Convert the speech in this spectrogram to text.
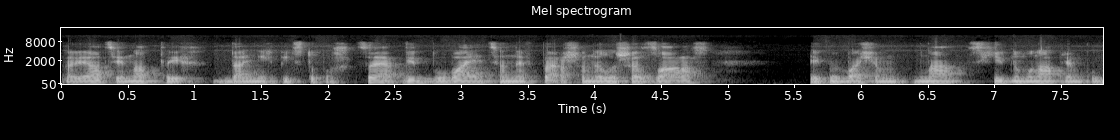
авіації на тих дальніх підступах. Це відбувається не вперше, не лише зараз, як ми бачимо на східному напрямку.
